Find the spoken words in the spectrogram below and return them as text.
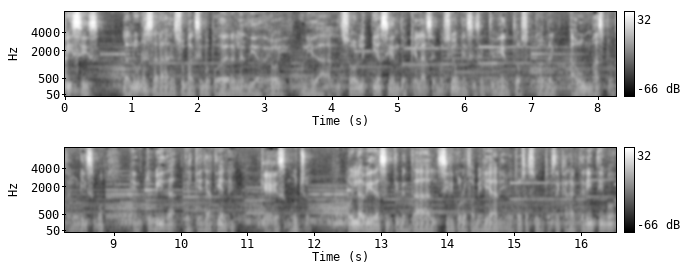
Piscis, la luna estará en su máximo poder en el día de hoy, unida al sol y haciendo que las emociones y sentimientos cobren aún más protagonismo en tu vida del que ya tienen, que es mucho. Hoy la vida sentimental, círculo familiar y otros asuntos de carácter íntimo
